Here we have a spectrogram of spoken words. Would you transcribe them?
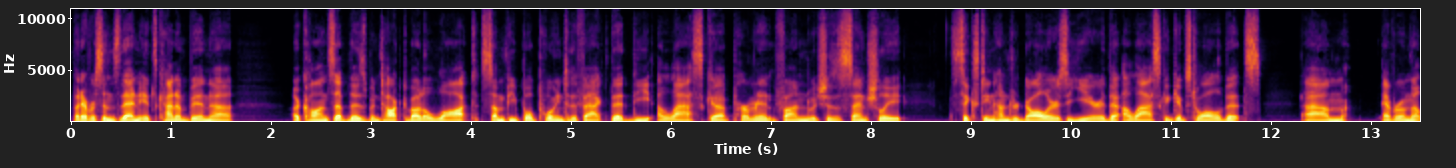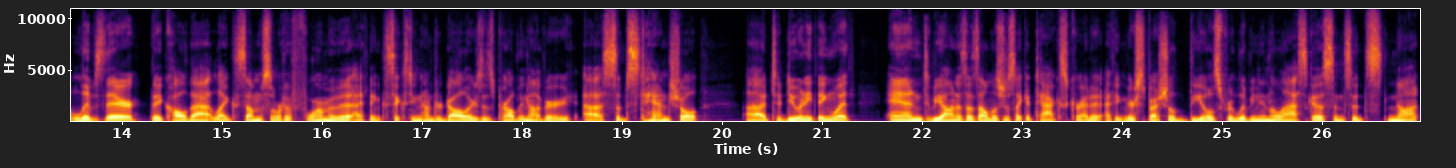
But ever since then, it's kind of been a a concept that has been talked about a lot. Some people point to the fact that the Alaska Permanent Fund, which is essentially $1,600 a year that Alaska gives to all of its um, everyone that lives there, they call that like some sort of form of it. I think $1,600 is probably not very uh, substantial uh, to do anything with. And to be honest, that's almost just like a tax credit. I think there's special deals for living in Alaska since it's not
